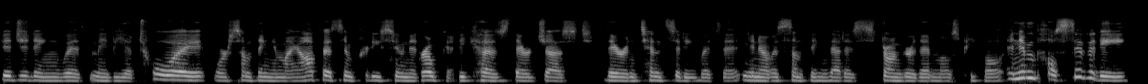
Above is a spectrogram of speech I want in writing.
fidgeting with maybe a toy or something in my office and pretty soon it's broken because they're just their intensity with it you know is something that is stronger than most people. And impulsivity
